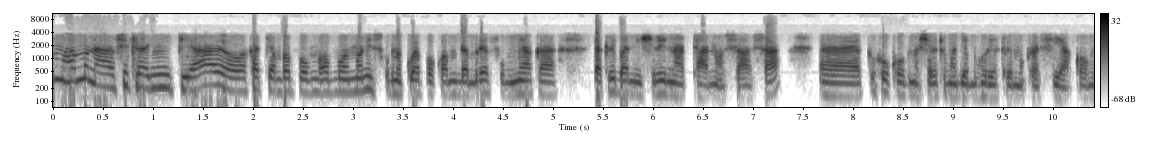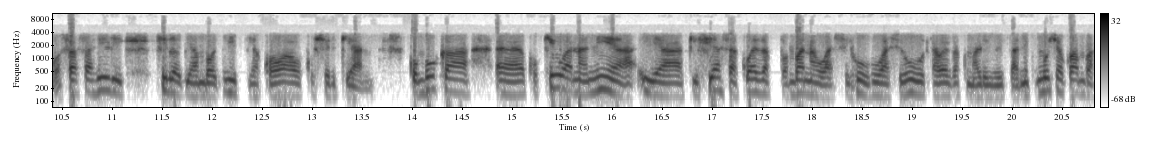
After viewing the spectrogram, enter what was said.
Nam, hamna fikra mpya hayo, wakati ambapo MONUSCO umekuwepo kwa muda mrefu, miaka takriban ishirini na tano sasa, uh, huko mashariki mwa Jamhuri ya Kidemokrasia ya Kongo. Sasa hili silo jambo jipya kwa wao kushirikiana. Kumbuka, uh, kukiwa na nia ya kisiasa kuweza kupambana na uasi huu, uasi huu utaweza kumalizika. Nikumbusha kwamba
